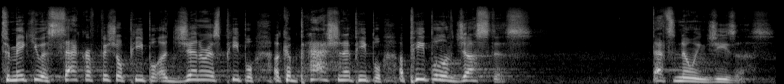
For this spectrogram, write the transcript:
to make you a sacrificial people, a generous people, a compassionate people, a people of justice. That's knowing Jesus.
